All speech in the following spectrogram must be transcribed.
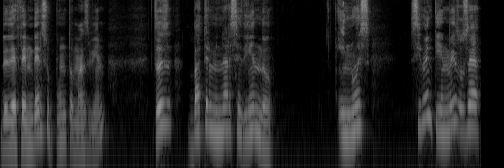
de defender su punto más bien, entonces va a terminar cediendo. Y no es, ¿sí me entiendes? O sea,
